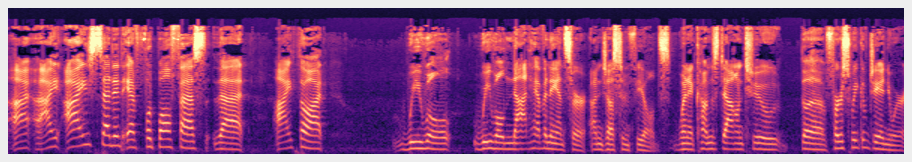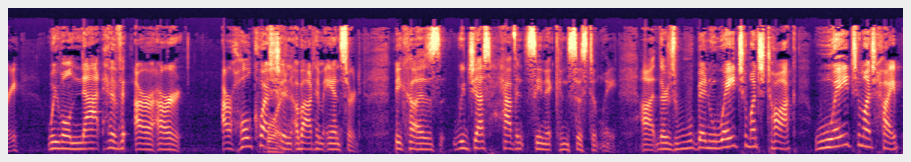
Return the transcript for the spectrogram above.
I, I I said it at Football Fest that I thought we will we will not have an answer on Justin Fields when it comes down to the first week of January. We will not have our our our whole question Boy. about him answered because we just haven't seen it consistently. Uh, there's been way too much talk, way too much hype,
